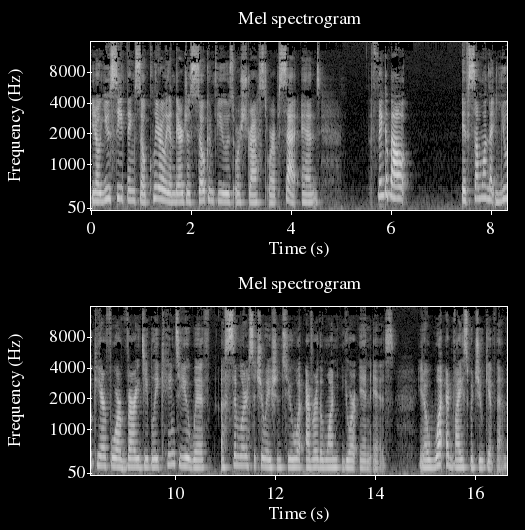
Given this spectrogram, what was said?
You know, you see things so clearly and they're just so confused or stressed or upset. And think about if someone that you care for very deeply came to you with a similar situation to whatever the one you're in is, you know, what advice would you give them?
